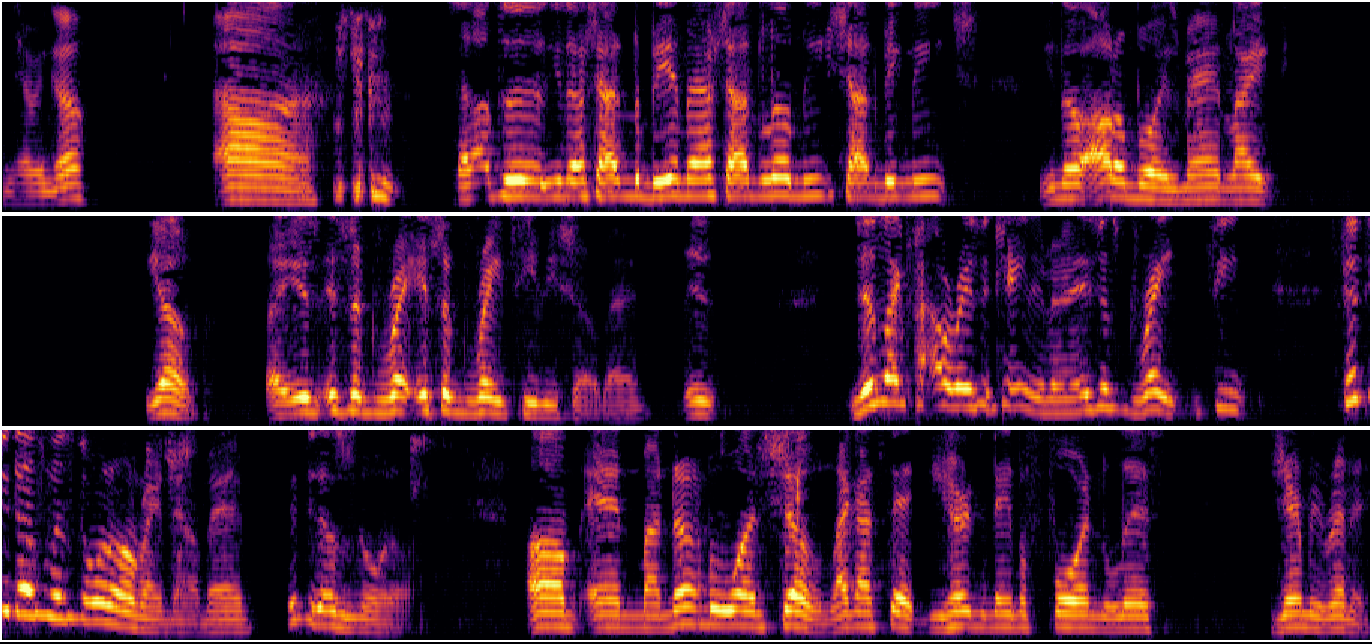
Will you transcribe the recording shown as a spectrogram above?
There we go. Uh, shout out to, you know, shout out to BMF, shout out to Lil Meech, shout out to Big Meech, you know, all them boys, man. Like, yo, like it's, it's a great, it's a great TV show, man. It, just like Power Raising Kanan, man. It's just great. T- 50 knows what's going on right now, man. 50 knows what's going on. Um, and my number one show, like I said, you heard the name before in the list, Jeremy Renner.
